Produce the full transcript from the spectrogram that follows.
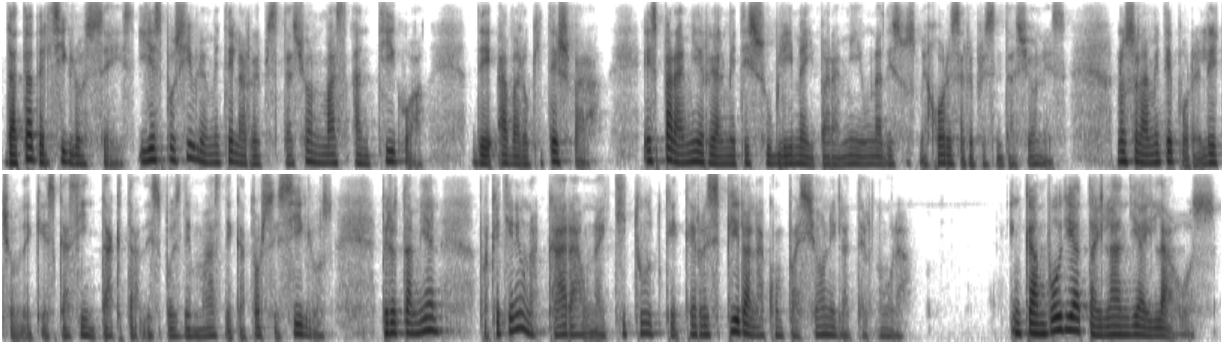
data del siglo VI y es posiblemente la representación más antigua de Avalokiteshvara. Es para mí realmente sublime y para mí una de sus mejores representaciones, no solamente por el hecho de que es casi intacta después de más de 14 siglos, pero también porque tiene una cara, una actitud que, que respira la compasión y la ternura. En Camboya, Tailandia y Laos,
